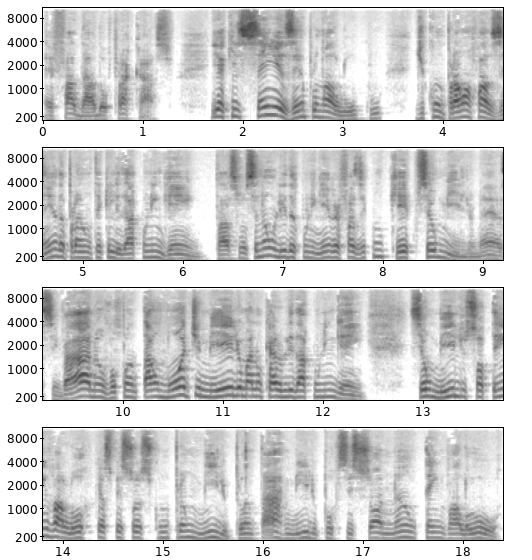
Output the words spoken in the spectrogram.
é fadado ao fracasso. E aqui sem exemplo maluco de comprar uma fazenda para não ter que lidar com ninguém, tá? Se você não lida com ninguém, vai fazer com o quê com seu milho, né? Assim, vai, ah, não, vou plantar um monte de milho, mas não quero lidar com ninguém. Seu milho só tem valor porque as pessoas compram milho. Plantar milho por si só não tem valor.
